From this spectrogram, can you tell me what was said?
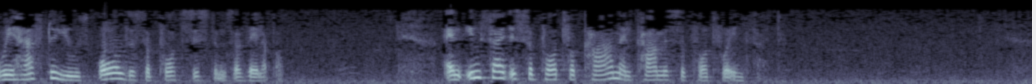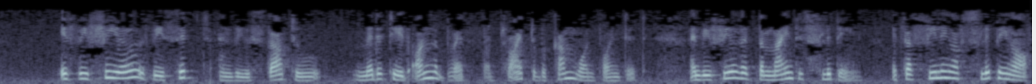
we have to use all the support systems available. And insight is support for calm, and calm is support for insight. If we feel, if we sit and we start to meditate on the breath and try to become one pointed, and we feel that the mind is slipping, it's a feeling of slipping off.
